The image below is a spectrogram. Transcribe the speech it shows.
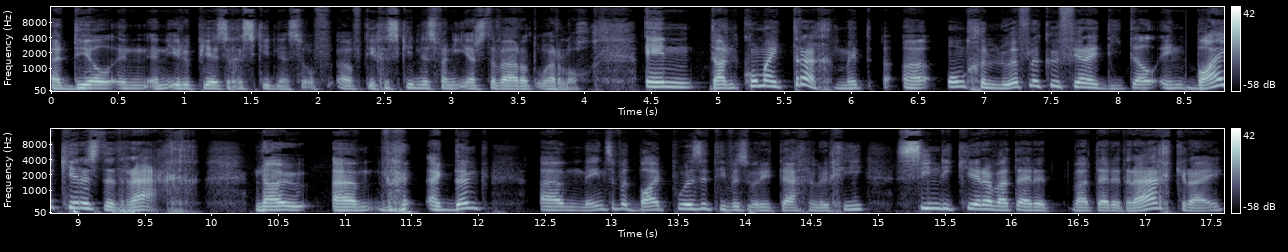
'n deel in in Europese geskiedenis of of die geskiedenis van die Eerste Wêreldoorlog. En dan kom hy terug met 'n uh, ongelooflike hoeveelheid detail en baie keer is dit reg. Nou, ehm um, ek dink ehm um, mense wat baie positief is oor die tegnologie, sien die kere wat hy dit wat hy dit reg kry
